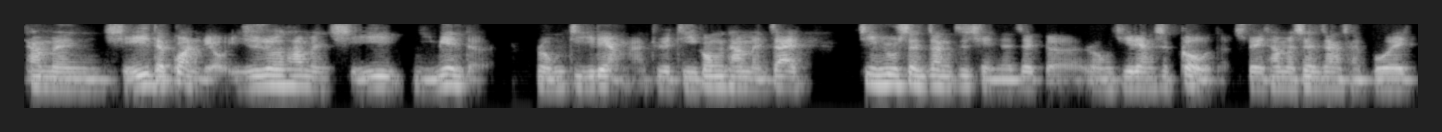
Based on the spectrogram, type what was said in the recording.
它们血液的灌流，也就是说它们血液里面的容积量啊，就是提供它们在进入肾脏之前的这个容积量是够的，所以他们肾脏才不会。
